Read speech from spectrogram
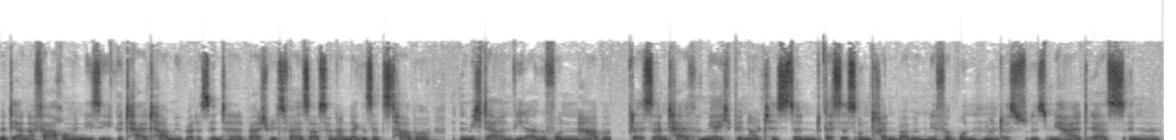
mit deren Erfahrungen, die sie geteilt haben, über das Internet beispielsweise auseinandergesetzt habe, mich darin wiedergefunden habe. Das ist ein Teil von mir. Ich bin Autistin. Das ist untrennbar mit mir verbunden und das ist mir halt erst in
